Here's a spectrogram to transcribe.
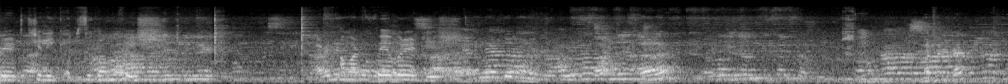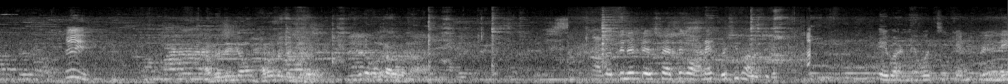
রেড চিলি ক্যাপসিকাম ফিশ আমার ফেভারিট ডিশ আগের দিনের টেস্টটার থেকে অনেক বেশি ভালো ছিল। এবার নেব চিকেন ফিন্ডি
